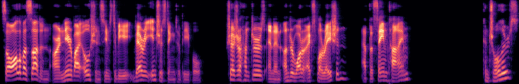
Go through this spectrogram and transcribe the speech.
So all of a sudden, our nearby ocean seems to be very interesting to people. Treasure hunters and an underwater exploration at the same time? Controllers?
